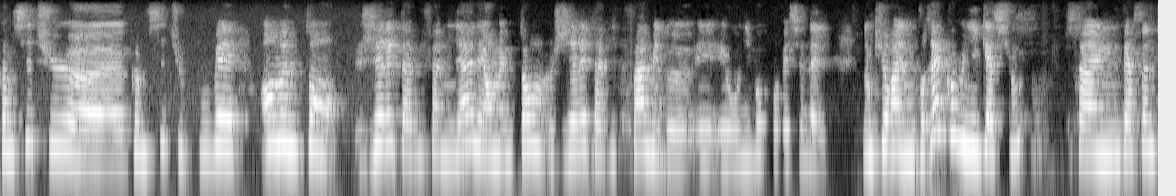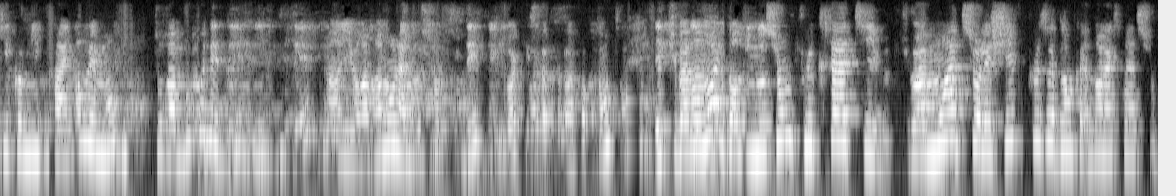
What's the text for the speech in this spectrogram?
comme si tu euh, comme si tu pouvais en même temps gérer ta vie familiale et en même temps gérer ta vie de femme et de et, au niveau professionnel. Donc il y aura une vraie communication. Tu seras une personne qui communiquera énormément. Tu auras beaucoup d'idées, hein, il y aura vraiment la notion d'idée toi qui sera très importante. Et tu vas vraiment être dans une notion plus créative. Tu vas moins être sur les chiffres, plus être dans, dans création.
